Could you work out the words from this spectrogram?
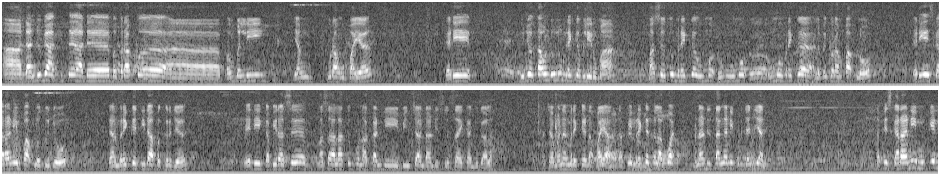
Uh, dan juga kita ada beberapa uh, pembeli yang kurang upaya. Jadi tujuh tahun dulu mereka beli rumah. Masa tu mereka umur umur umur, uh, umur mereka lebih kurang 40. Jadi sekarang ni 47 dan mereka tidak bekerja. Jadi kami rasa masalah tu pun akan dibincang dan diselesaikan jugalah. Macam mana mereka nak bayar. Tapi mereka telah buat menandatangani perjanjian. Tapi sekarang ni mungkin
